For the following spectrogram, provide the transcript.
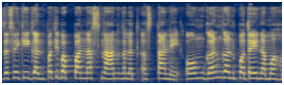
जसे की गणपती बाप्पांना स्नान घालत असताना ओम गण गणपते नमः.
